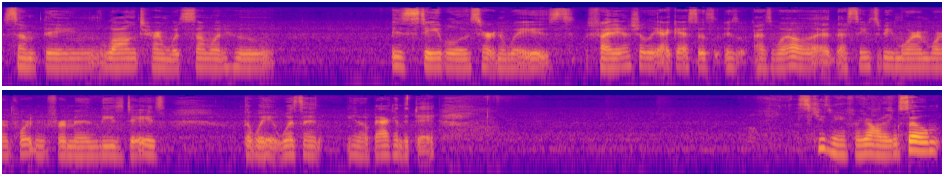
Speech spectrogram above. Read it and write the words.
something long term with someone who is stable in certain ways financially i guess as, as, as well. Uh, that seems to be more and more important for men these days the way it wasn't you know back in the day. Excuse me for yawning. So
